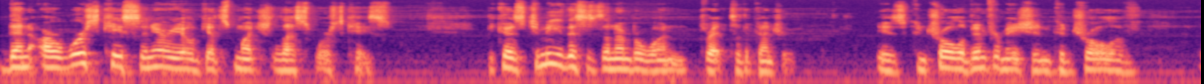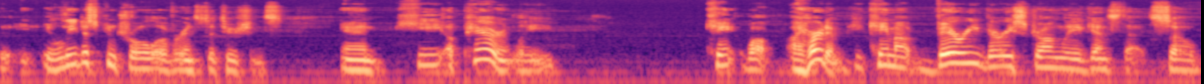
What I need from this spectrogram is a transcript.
then our worst case scenario gets much less worst case. Because to me, this is the number one threat to the country is control of information, control of elitist control over institutions. And he apparently came, well, I heard him. He came out very, very strongly against that. So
